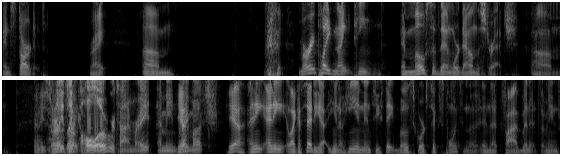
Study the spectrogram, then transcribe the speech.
and started, right? Um, Murray played 19, and most of them were down the stretch. Um, and he's Played like like- a whole overtime, right? I mean, Yeah. pretty much. Yeah, and he and he like I said, he you know he and NC State both scored six points in the in that five minutes. I mean,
